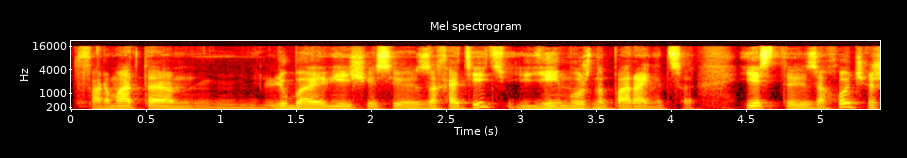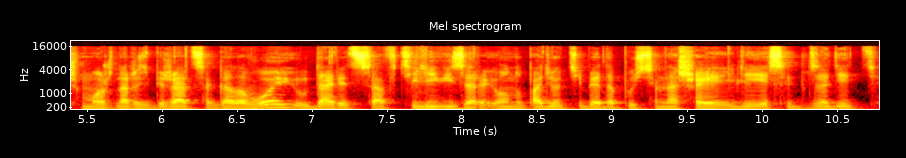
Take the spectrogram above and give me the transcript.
формата любая вещь, если захотеть, ей можно пораниться. Если ты захочешь, можно разбежаться головой и удариться в телевизор, и он упадет тебе, допустим, на шею. Или если задеть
